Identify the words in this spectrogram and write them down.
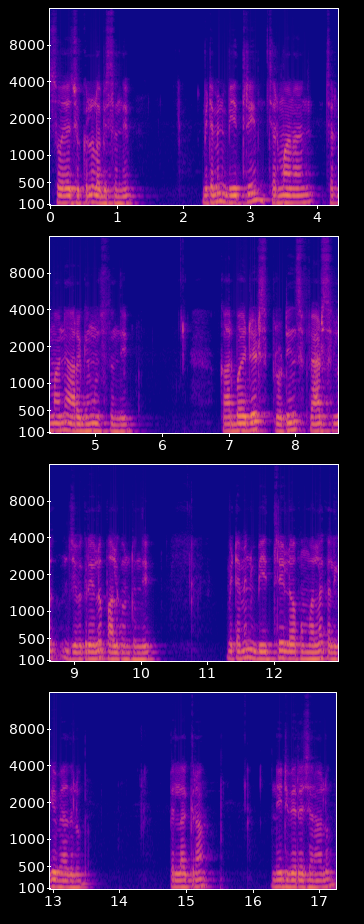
సోయా చుక్కలు లభిస్తుంది. విటమిన్ బి త్రీ చర్మా చర్మాన్ని ఆరోగ్యంగా ఉంచుతుంది. కార్బోహైడ్రేట్స్ ప్రోటీన్స్ ఫ్యాట్స్ జీవక్రియలో పాల్గొంటుంది. విటమిన్ బి త్రీ లోపం వల్ల కలిగే వ్యాధులు పెల్లగ్రా నీటి విరేచనాలు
